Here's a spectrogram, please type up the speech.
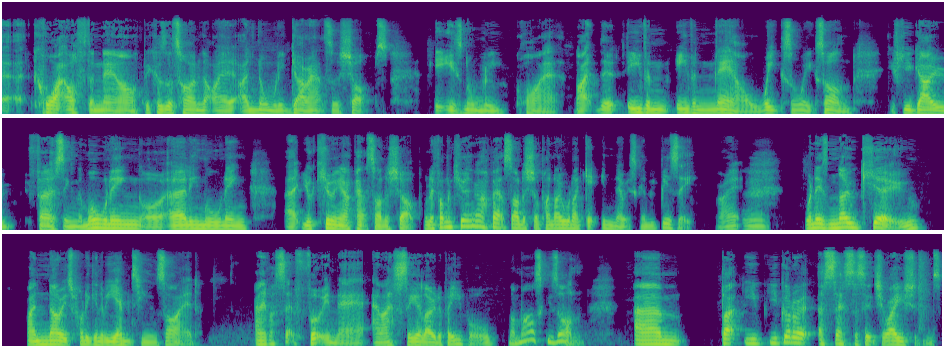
uh, quite often now, because of the time that I, I normally go out to the shops, it is normally quiet. Like the, even even now, weeks and weeks on, if you go first thing in the morning or early morning, uh, you're queuing up outside a shop. Well, if I'm queuing up outside a shop, I know when I get in there, it's going to be busy, right? Mm. When there's no queue, I know it's probably going to be empty inside. And if I set foot in there and I see a load of people, my mask is on. Um, but you, you've got to assess the situations.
